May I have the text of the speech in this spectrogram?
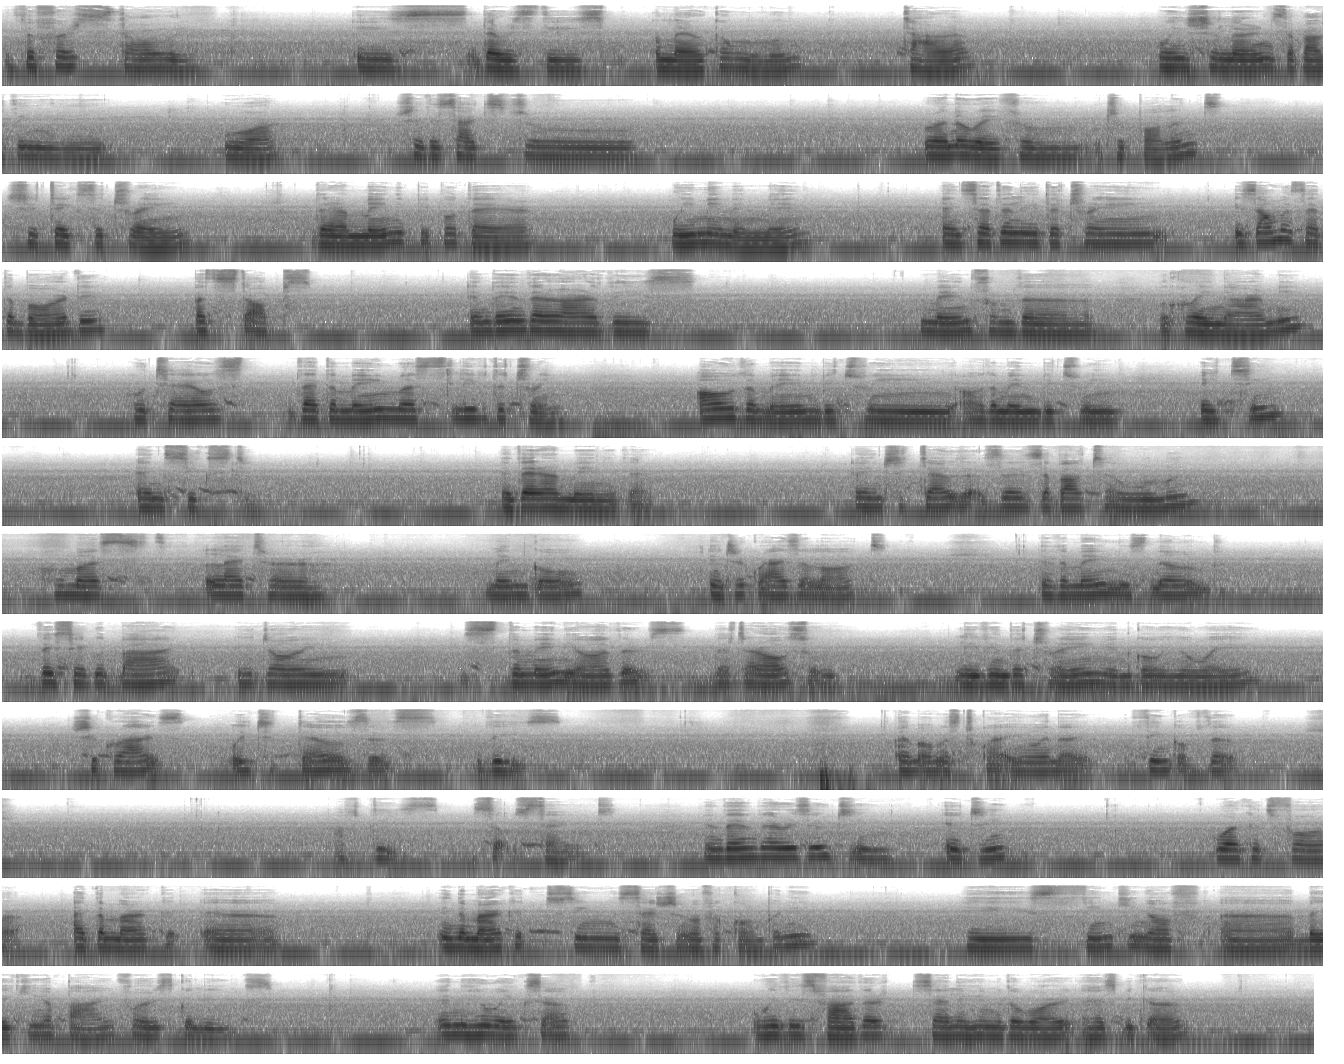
The first story is there is this American woman, Tara, when she learns about the war, she decides to run away from to Poland. She takes a train. There are many people there, women and men, and suddenly the train is almost at the border but stops. And then there are these men from the Ukraine army who tells that the men must leave the train. All the men between all the men between 18 and 60. And there are many there. And she tells us about a woman who must let her man go and she cries a lot. And the man is numb. They say goodbye. He joins the many others that are also leaving the train and going away. She cries she tells us this. I'm almost crying when i think of the of this. So sad. And then there is Eugene. Eugene worked for at the market uh, in the marketing session of a company. He's thinking of uh, baking a pie for his colleagues, and he wakes up with his father telling him the war has begun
